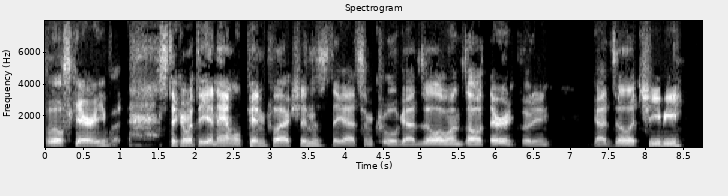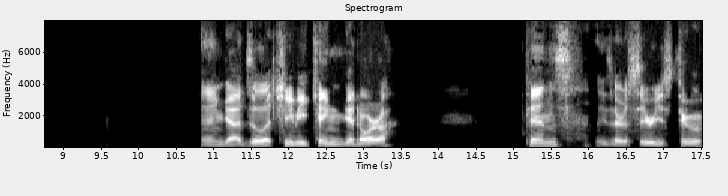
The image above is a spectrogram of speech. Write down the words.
a little scary, but sticking with the enamel pin collections, they got some cool Godzilla ones out there, including Godzilla Chibi and Godzilla Chibi King Ghidorah pins. These are the Series 2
